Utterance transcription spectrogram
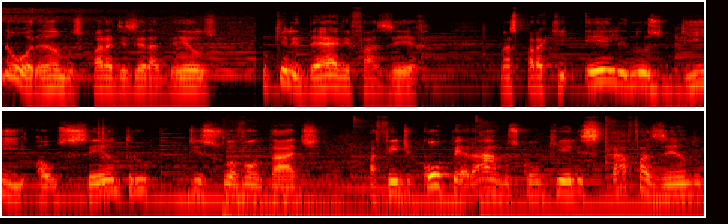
Não oramos para dizer a Deus o que ele deve fazer, mas para que ele nos guie ao centro de sua vontade, a fim de cooperarmos com o que ele está fazendo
